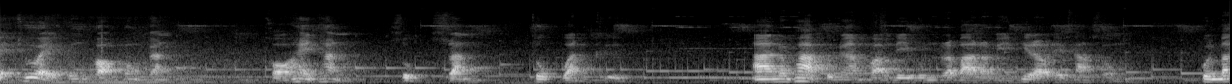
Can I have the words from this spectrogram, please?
พช่วยคุ้มครองป้องกัน ขอให้ท่านสุขสันต์ทุกวันคืน อานุภาพคุณงามความดีบุญระบารมีที่เราได้สร้างสม คุณพระ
